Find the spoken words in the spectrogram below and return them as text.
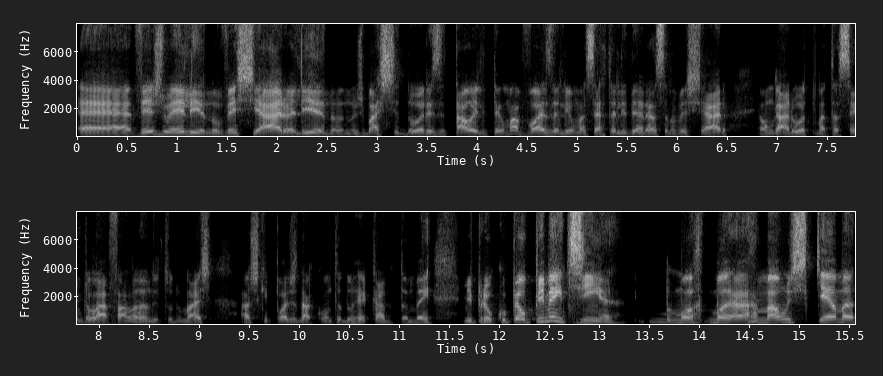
É, vejo ele no vestiário ali, no, nos bastidores e tal. Ele tem uma voz ali, uma certa liderança no vestiário. É um garoto, mas tá sempre lá falando e tudo mais. Acho que pode dar conta do recado também. Me preocupa é o Pimentinha. Armar um esquema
